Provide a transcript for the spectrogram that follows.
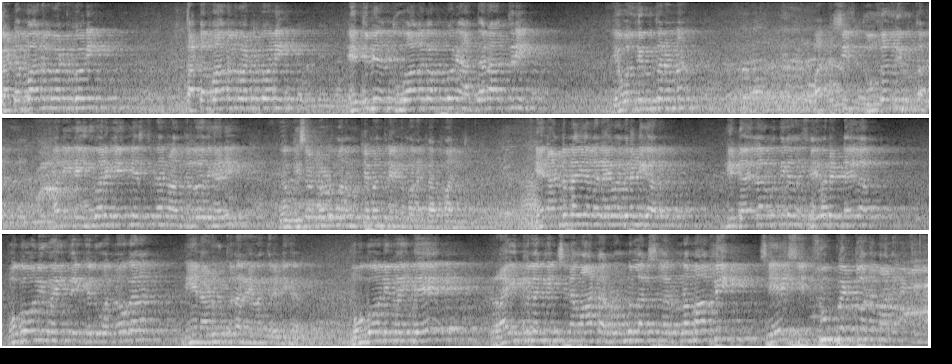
గడ్డపారలు పట్టుకొని తటపారలు పట్టుకొని నెత్తి మీద తువాలు కప్పుకొని అర్ధరాత్రి ఎవరు తిరుగుతారన్నా? పచ్చి దొంగలు తిరుగుతారు. మరి నేను ఇదివరకు ఏం చేస్తున్నాను నాకు తెలియదు కానీ నువ్వు కిషోర్ మన ముఖ్యమంత్రి అండి మన కర్మానికి. నేను అంటున్నా ఇలా రేవంత్ రెడ్డి గారు. నీ డైలాగ్ ఉంది కదా ఫేవరెట్ డైలాగ్ మొగోనివైతే గెలువు అన్నావు కదా? నేను అడుగుతున్నా రేవంత్ రెడ్డి గారు. మొగోనివైతే రైతులకు ఇచ్చిన మాట రెండు లక్షల రుణమాఫీ చేసి చూపెట్టు అన్న మాట నేను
